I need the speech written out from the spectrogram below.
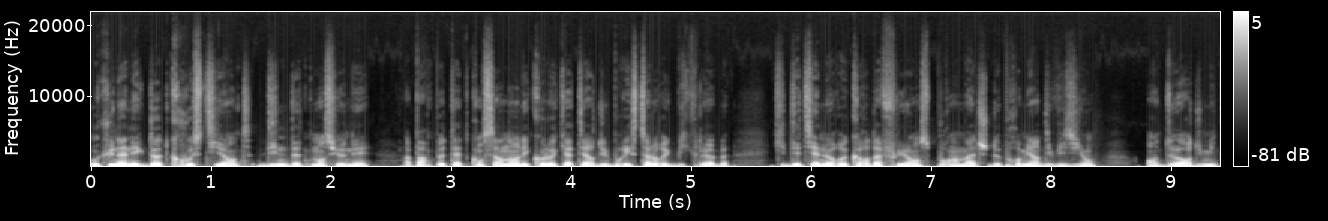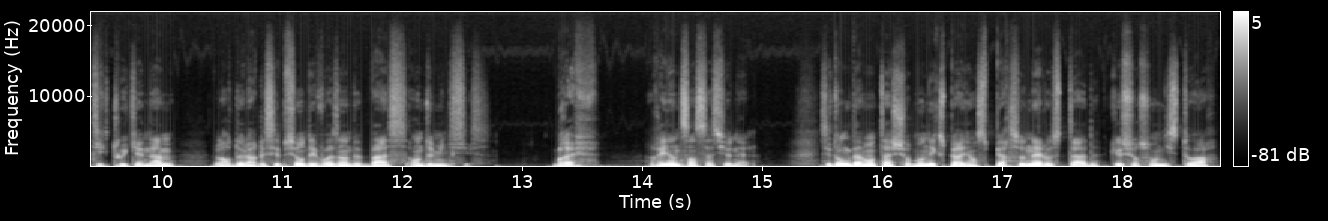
aucune anecdote croustillante digne d'être mentionnée, à part peut-être concernant les colocataires du Bristol Rugby Club, qui détiennent le record d'affluence pour un match de première division, en dehors du mythique Twickenham, lors de la réception des voisins de Bath en 2006. Bref, rien de sensationnel. C'est donc davantage sur mon expérience personnelle au stade que sur son histoire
